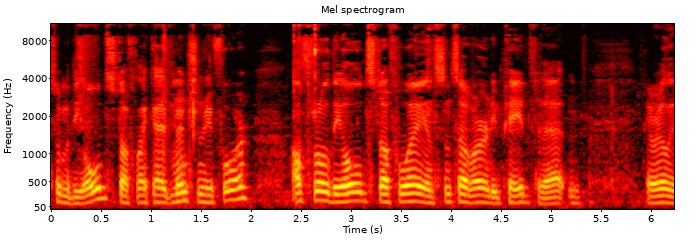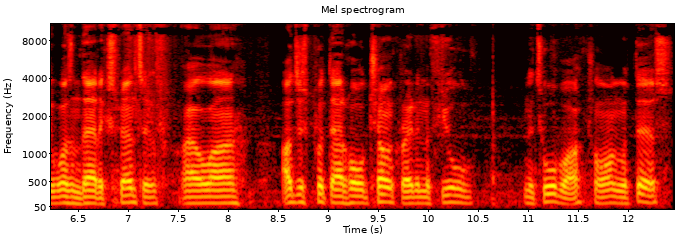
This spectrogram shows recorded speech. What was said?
some of the old stuff like I mentioned before, I'll throw the old stuff away. And since I've already paid for that, and it really wasn't that expensive, I'll uh, I'll just put that whole chunk right in the fuel in the toolbox along with this.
